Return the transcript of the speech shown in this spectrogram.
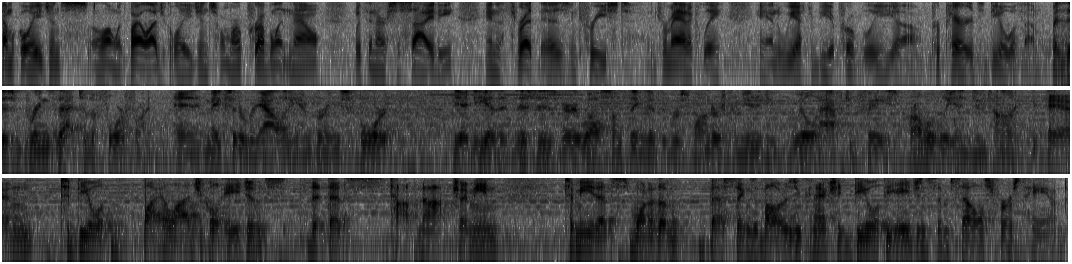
chemical agents, along with biological agents, are more prevalent now within our society, and the threat has increased dramatically, and we have to be appropriately uh, prepared to deal with them. But this brings that to the forefront, and it makes it a reality and brings forth the idea that this is very well something that the responders community will have to face probably in due time. And to deal with biological agents, that, that's top notch. I mean, to me, that's one of the best things about it is you can actually deal with the agents themselves firsthand.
